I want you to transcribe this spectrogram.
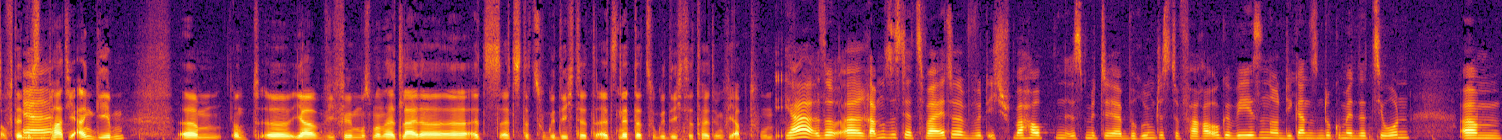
auf der nächsten Party angeben ähm, und äh, ja, wie viel muss man halt leider äh, als, als dazu gedichtet, als nett dazu gedichtet halt irgendwie abtun. Ja, also äh, Ramses II., würde ich behaupten, ist mit der berühmteste Pharao gewesen und die ganzen Dokumentationen ähm,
